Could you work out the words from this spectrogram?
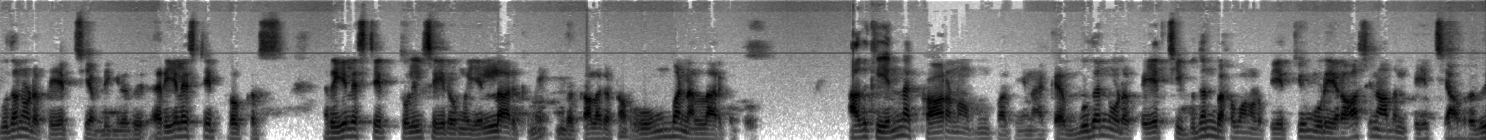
புதனோட பயிற்சி அப்படிங்கிறது real estate brokers real estate தொழில் செய்கிறவங்க எல்லாருக்குமே இந்த காலகட்டம் ரொம்ப நல்லா இருக்க போகுது. அதுக்கு என்ன காரணம் அப்படின்னு பார்த்தீங்கன்னாக்க புதனோட பயிற்சி புதன் பகவானோட பயிற்சி உங்களுடைய ராசிநாதன் பயிற்சி ஆகுறது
